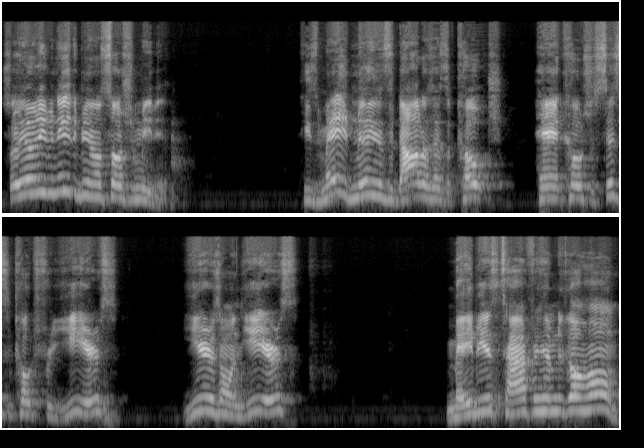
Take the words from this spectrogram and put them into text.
So he don't even need to be on social media. He's made millions of dollars as a coach, head coach, assistant coach for years, years on years. Maybe it's time for him to go home.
